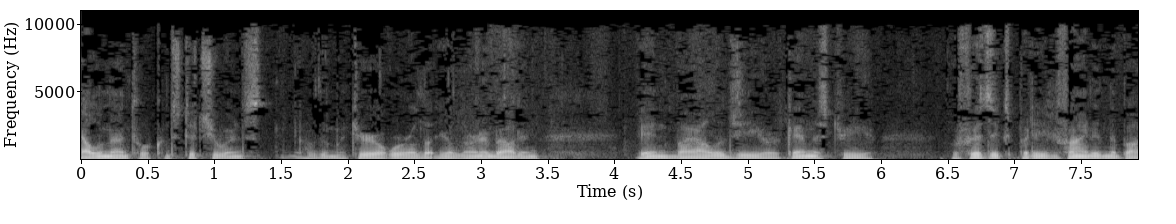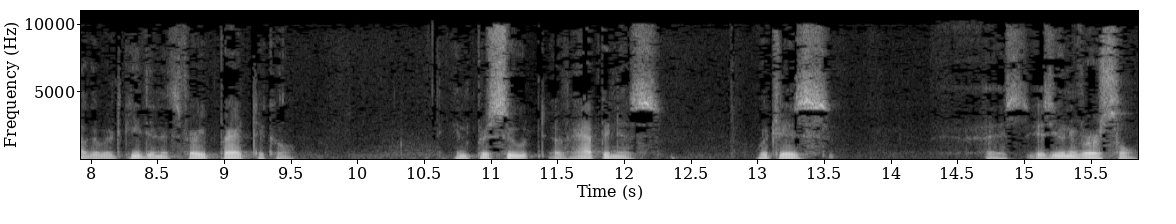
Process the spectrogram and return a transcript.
elemental constituents of the material world that you'll learn about in in biology or chemistry or physics, but you find it in the Bhagavad Gita and it's very practical. In pursuit of happiness, which is is, is universal,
